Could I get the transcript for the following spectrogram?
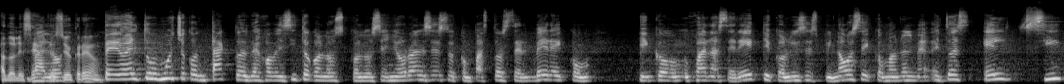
Adolescente, yo creo. Pero él tuvo mucho contacto desde jovencito con los, con los señores, con Pastor Cervera y con, y con Juana Ceretti, y con Luis Espinosa y con Manuel. Entonces, él sí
